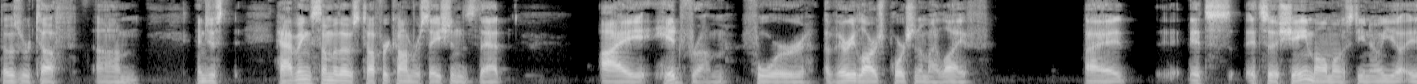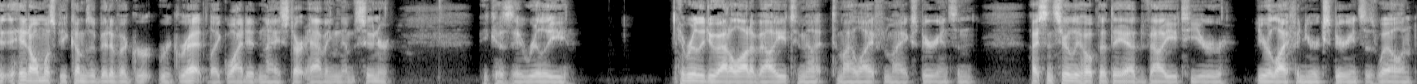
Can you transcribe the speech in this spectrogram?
Those were tough. Um, and just having some of those tougher conversations that I hid from for a very large portion of my life. I, it's, it's a shame almost, you know, you, it, it almost becomes a bit of a gr- regret. Like, why didn't I start having them sooner? Because they really, they really do add a lot of value to my, to my life and my experience. And I sincerely hope that they add value to your, your life and your experience as well. And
